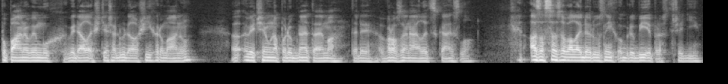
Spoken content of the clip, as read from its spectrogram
po pánovi Much vydal ještě řadu dalších románů, e, většinou na podobné téma, tedy vrozené lidské zlo. A zasazovali do různých období i prostředí.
